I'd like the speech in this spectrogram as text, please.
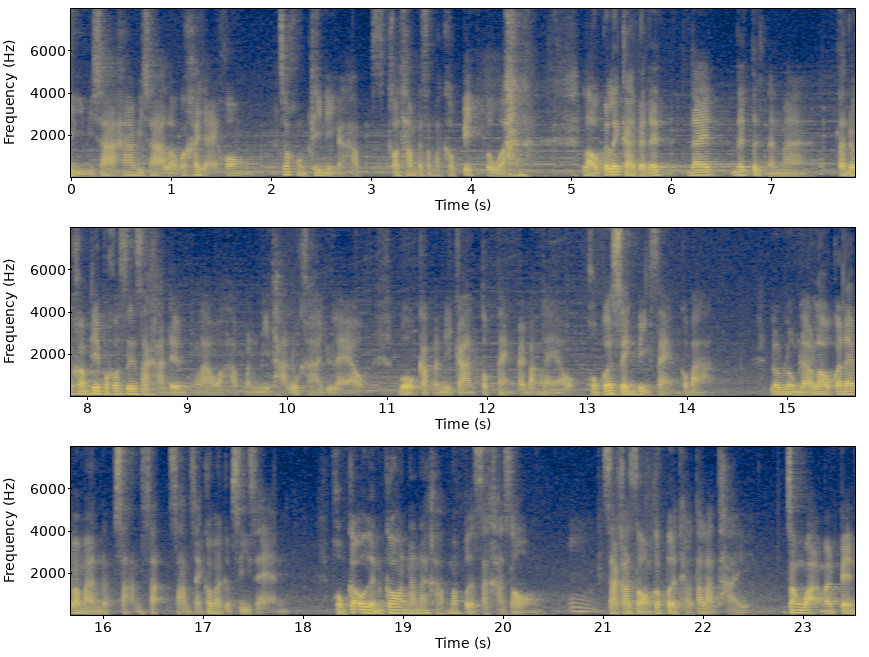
4 วิชา 5 วิชาเราก็ขยายห้องเจ้าของคลินิกอะครับเขาทำไปสักพักเขาปิดตัว เราก็เลยกลายเป็นได้ได้ได้ตึกนั้นมา แต่ด้วยความที่พอเขาซื้อสาขาเดิมของเราอะครับมันมีฐานลูกค้าอยู่แล้ว บวกกับมันมีการตกแต่งไปบ้างแล้ว ผมก็เซ็งไปอีกแสนกว่าบาท รวมๆแล้วเราก็ได้ประมาณแบบสามสามแสนกว่าบาทกับสี่แสนผมก็เอาเงินก้อนนั้นนะครับมาเปิดสาขาสองอืมสาขาสองก็เปิดแถวตลาดไทย จังหวะมันเป็น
